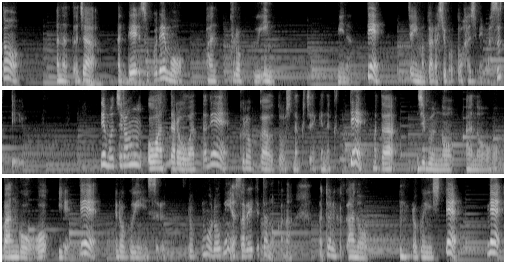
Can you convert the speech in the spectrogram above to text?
とあなたじゃあでそこでもうパンクロックインになってじゃあ今から仕事を始めますっていう。でもちろん終わったら終わったでクロックアウトをしなくちゃいけなくてまた自分のあの番号を入れてログインする。もうログインはされてたのかな、まあ、とにかくあの、ログインしてで、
